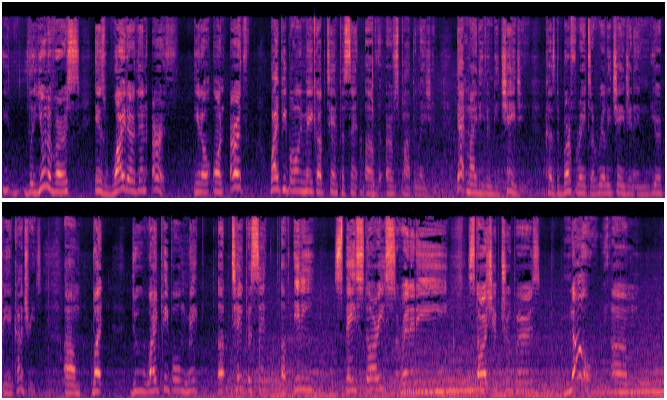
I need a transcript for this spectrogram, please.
the universe is whiter than Earth. You know, on Earth, white people only make up 10% of the Earth's population. That might even be changing because the birth rates are really changing in European countries. Um, but do white people make up 10% of any space stories? Serenity, Starship Troopers? No. Um,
